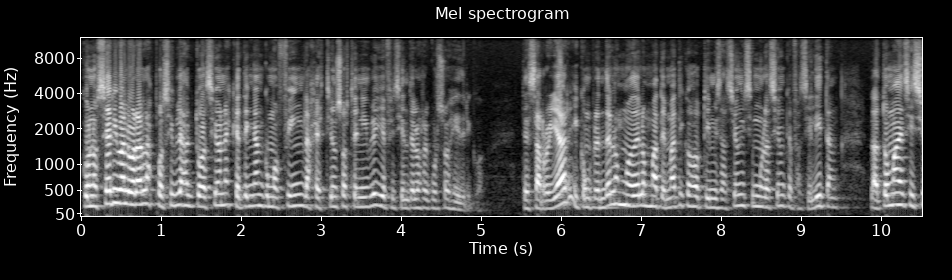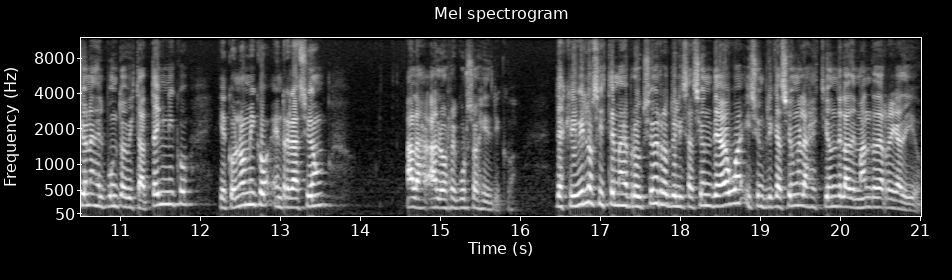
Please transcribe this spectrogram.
Conocer y valorar las posibles actuaciones que tengan como fin la gestión sostenible y eficiente de los recursos hídricos desarrollar y comprender los modelos matemáticos de optimización y simulación que facilitan la toma de decisiones desde el punto de vista técnico y económico en relación a, los recursos hídricos. Describir los sistemas de producción y reutilización de agua y su implicación en la gestión de la demanda de regadío.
